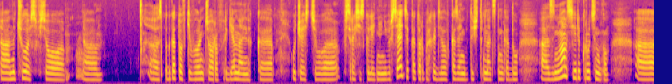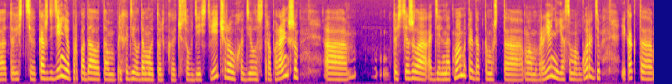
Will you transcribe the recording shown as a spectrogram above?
А, Началось все с подготовки волонтеров региональных к участию в Всероссийской летней универсиаде, которая проходила в Казани в 2013 году, а, занималась я рекрутингом. А, То есть каждый день я пропадала там, приходила домой только часов в 10 вечера, уходила с утра пораньше. То есть я жила отдельно от мамы тогда, потому что мама в районе, я сама в городе. И как-то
